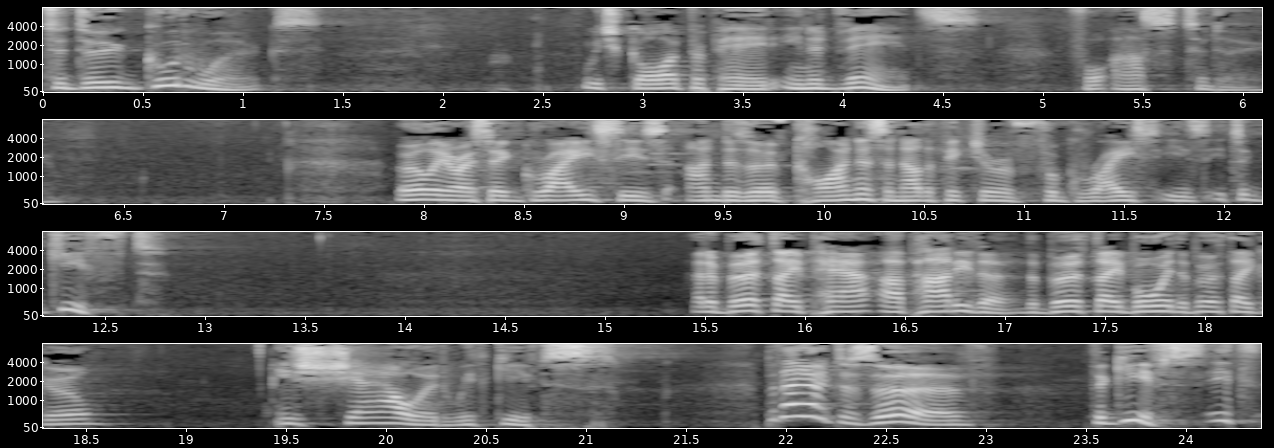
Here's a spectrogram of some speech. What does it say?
to do good works, which God prepared in advance for us to do. Earlier I said grace is undeserved kindness. Another picture of, for grace is it's a gift. At a birthday pa- uh, party, the, the birthday boy, the birthday girl is showered with gifts. But they don't deserve the gifts. It's,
